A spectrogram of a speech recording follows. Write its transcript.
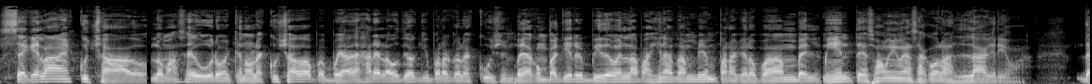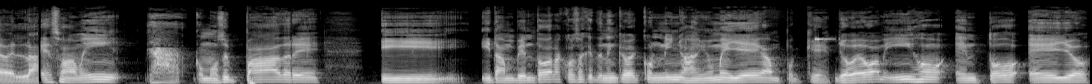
Sé que la han escuchado, lo más seguro. El que no lo ha escuchado, pues voy a dejar el audio aquí para que lo escuchen. Voy a compartir el video en la página también para que lo puedan ver. Mi gente, eso a mí me sacó las lágrimas. De verdad. Eso a mí, ya, como soy padre y, y también todas las cosas que tienen que ver con niños, a mí me llegan porque yo veo a mi hijo en todo ello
